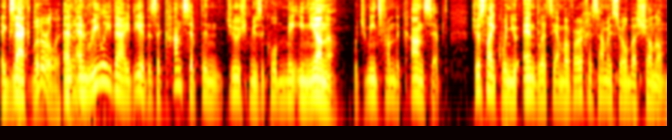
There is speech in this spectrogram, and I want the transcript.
Exactly. Literally, And yeah. and really the idea, there's a concept in Jewish music called Me'inyana, which means from the concept. Just like when you end, let's say, Amavarches Ham Yisrael Bashalom,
